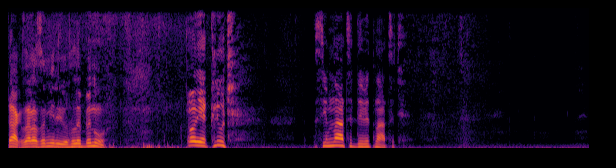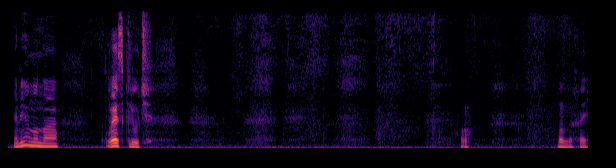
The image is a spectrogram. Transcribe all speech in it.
Так, зараз замірюю глибину. Вон є ключ 17-19. Рівно на весь ключ. О, Вон нехай.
